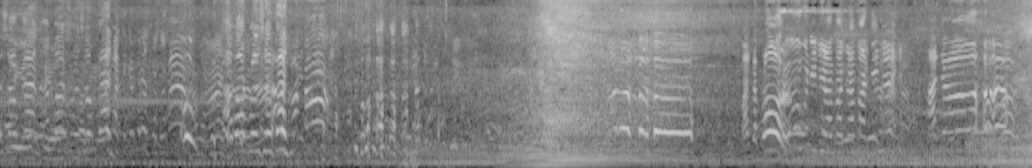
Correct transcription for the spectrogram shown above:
belusukan, abar belusukan. Abar belusukan. Mantep lur. Oh, di dilambat-lambatin nih. Aduh.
